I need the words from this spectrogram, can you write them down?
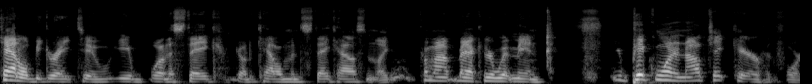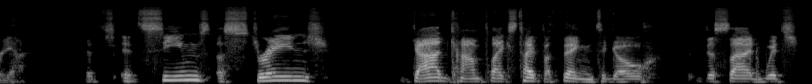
cattle would be great too. You want a steak, go to Cattleman's Steakhouse and like, come out back here with me and you pick one and I'll take care of it for you. It's it seems a strange god complex type of thing to go decide which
